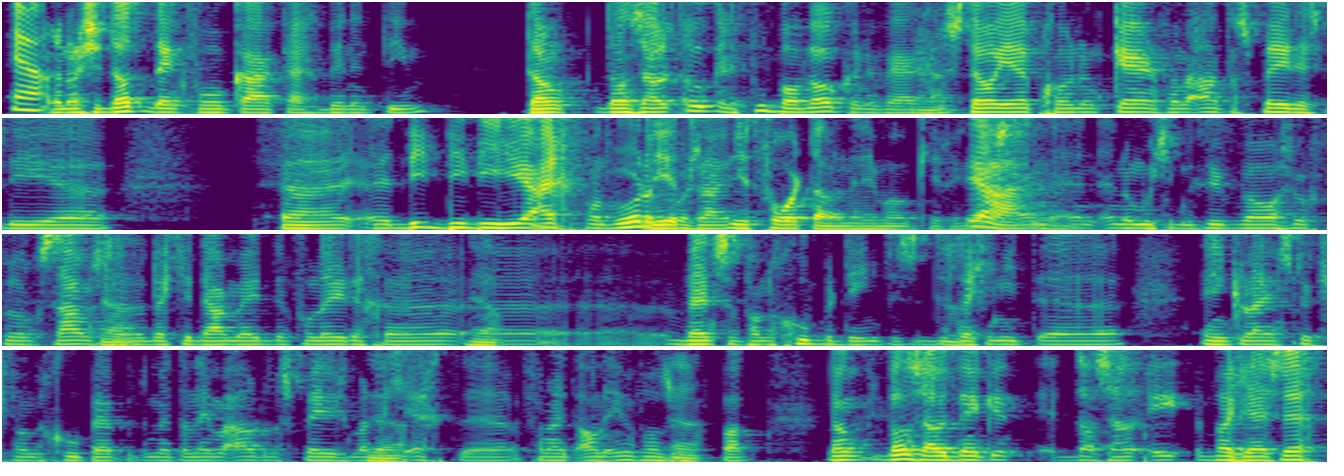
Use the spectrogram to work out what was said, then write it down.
Ja. En als je dat denk ik voor elkaar krijgt binnen een team, dan, dan zou het ook in het voetbal wel kunnen werken. Ja. Dus stel je hebt gewoon een kern van een aantal spelers die, eh, eh, die, die, die hier eigen verantwoordelijk voor zijn. die het voortouw nemen ook hierin. Ja, en, en, en dan moet je natuurlijk wel zorgvuldig samenstellen Ja. dat je daarmee de volledige eh, wensen van de groep bedient. Dus, dus dat je niet eh één klein stukje van de groep hebt met alleen maar oudere spelers, maar dat je echt eh, vanuit alle invalshoeken pakt. Dan, dan zou ik denken, dan zou ik, wat jij zegt,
